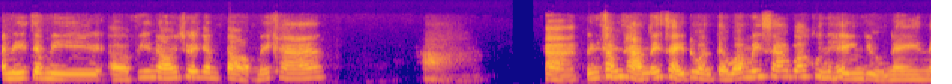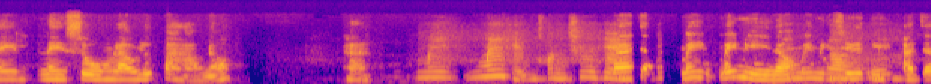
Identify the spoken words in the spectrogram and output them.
อันนี้จะมีเอ่อพี่น้องช่วยกันตอบไหมคะ ค่ะค่ะ เป็นคำถามในสายด่วน แต่ว่าไม่ทราบว่าคุณเฮงอยู่ในในในซูมเราหรือเปล่าเนาะค่ะ ไม่ไม่เห็นคนชื่อเฮง น่าจะไม่ไม่มีเนาะไม่มีชื่อนี้ อาจจะ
